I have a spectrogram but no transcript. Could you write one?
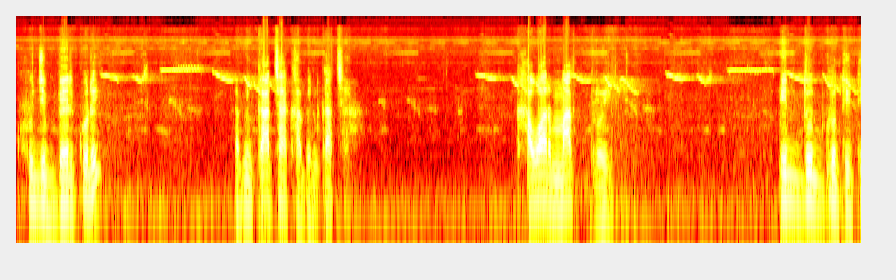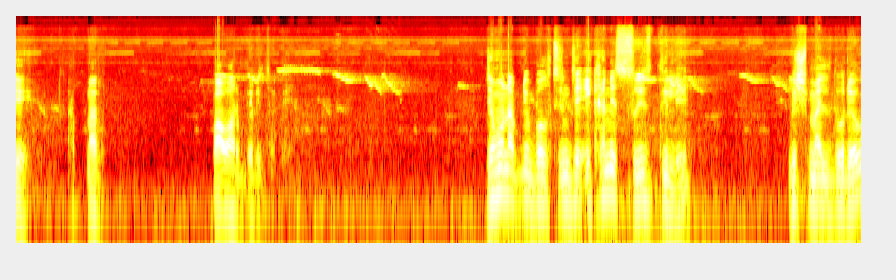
খুঁজে বের করে আপনি কাঁচা খাবেন, কাঁচা। খাওয়ার মাত্রই বিদ্যুৎ গতিতে আপনার পাওয়ার বেড়ে যাবে। যেমন আপনি বলছেন যে এখানে সুইচ দিলে বিশ মাইল দূরেও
